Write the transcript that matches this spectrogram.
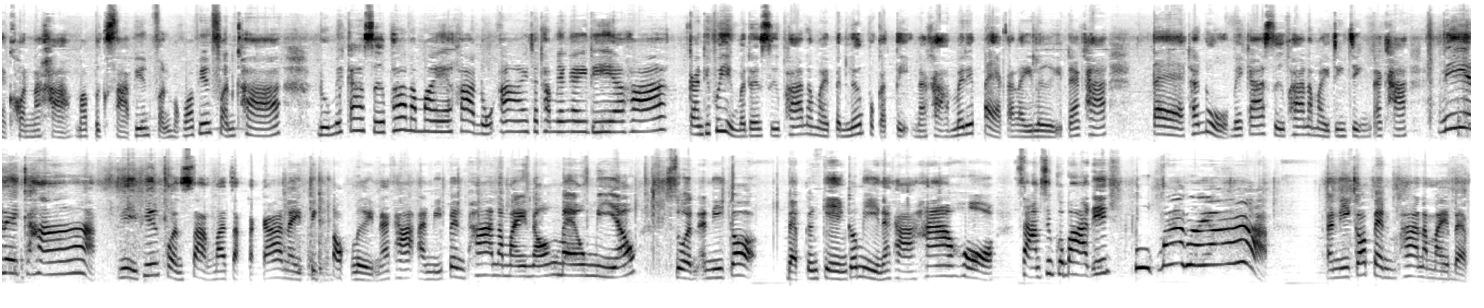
ลาย ๆ คนนะคะ มาปรึกษาพี่ฝนบอกว่าพี่ฝนคะหนูไม่กล้าซื้อผ้าอนามัยอะค่ะ หนูอายจะทำยังไงดีอะคะ การที่ผู้หญิงมาเดินซื้อผ้าอนามัยเป็นเรื่องปกตินะคะ ไม่ได้แปลกอะไรเลยนะคะ แต่ถ้าหนูไม่กล้าซื้อผ้าอนามัยจริง ๆนะคะ นี่เลยค่ะ นี่พี่ฝนสั่งมาจากตะกร้าใน t ิ k t o k เลยนะคะ อันนี้เป็นผ้าอนามัยน้องแมวเหมียว ส่วนอันนี้ก็แบบกางเกงก็มีนะคะ5ห่อ30 กว่าบาทเอีกถูกมากเลยอะอันนี้ก็เป็นผ้าอนามัยแบบ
